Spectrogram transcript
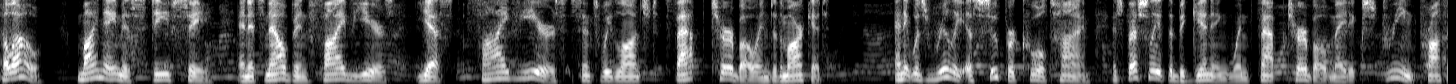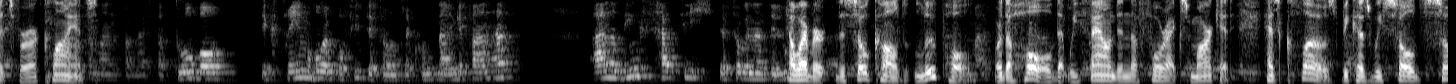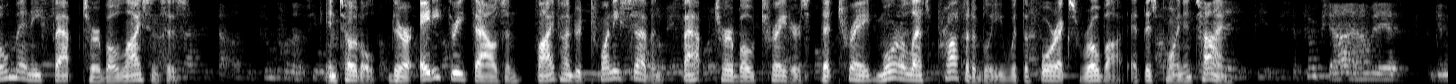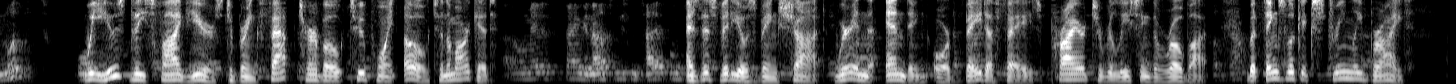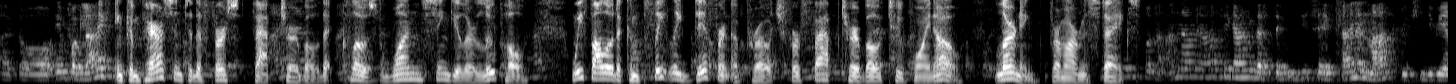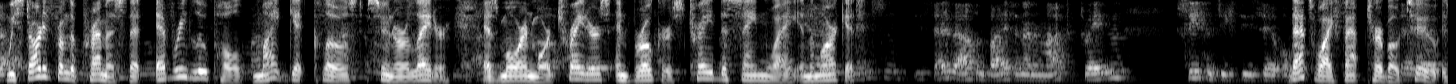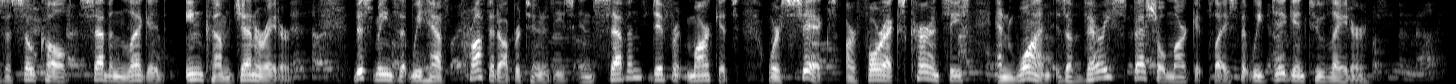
Hello, my name is Steve C., and it's now been five years, yes, five years since we launched FAP Turbo into the market. And it was really a super cool time, especially at the beginning when FAP Turbo made extreme profits for our clients. However, the so-called loophole, or the hole that we found in the Forex market, has closed because we sold so many FAP Turbo licenses. In total, there are 83,527 FAP Turbo traders that trade more or less profitably with the Forex robot at this point in time. We used these five years to bring FAP Turbo 2.0 to the market. As this video is being shot, we're in the ending or beta phase prior to releasing the robot, but things look extremely bright. In comparison to the first FAP Turbo that closed one singular loophole, we followed a completely different approach for FAP Turbo 2.0, learning from our mistakes. We started from the premise that every loophole might get closed sooner or later, as more and more traders and brokers trade the same way in the market. That's why FAP Turbo 2 is a so-called seven-legged income generator. This means that we have profit opportunities in seven different markets, where six are Forex currencies and one is a very special marketplace that we dig into later.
